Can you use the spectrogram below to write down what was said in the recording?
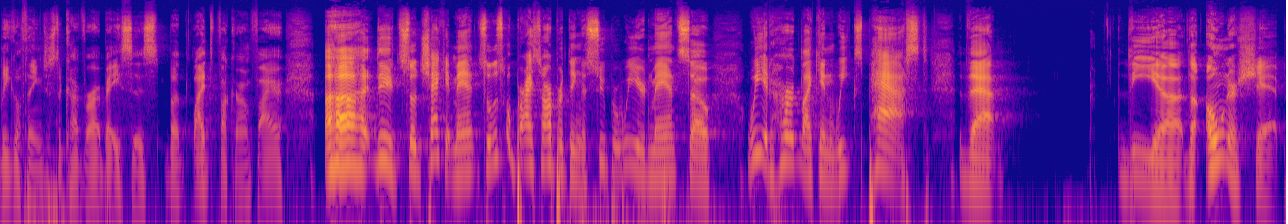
legal thing just to cover our bases, but light the fucker on fire. Uh, dude, so check it, man. So this whole Bryce Harper thing is super weird, man. So we had heard like in weeks past that the uh, the ownership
